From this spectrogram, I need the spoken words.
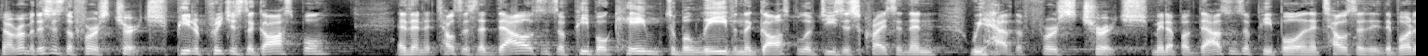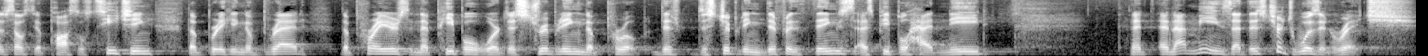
Now remember, this is the first church. Peter preaches the gospel, and then it tells us that thousands of people came to believe in the gospel of Jesus Christ. And then we have the first church made up of thousands of people. And it tells us they devoted themselves to the apostles' teaching, the breaking of bread, the prayers, and that people were distributing, the pro, distributing different things as people had need. And, and that means that this church wasn't rich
